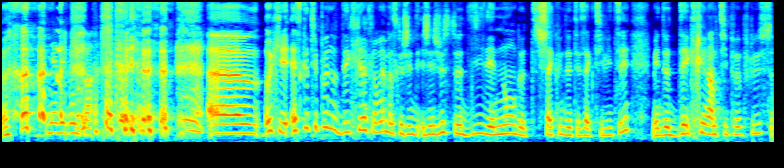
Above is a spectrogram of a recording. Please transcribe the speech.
Il y a des besoins. ok, est-ce que tu peux nous décrire quand même, parce que j'ai juste dit les noms de chacune de tes activités, mais de décrire un petit peu plus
